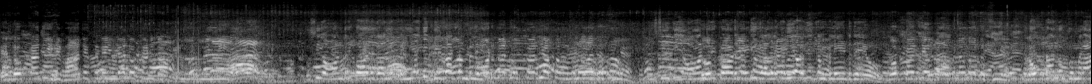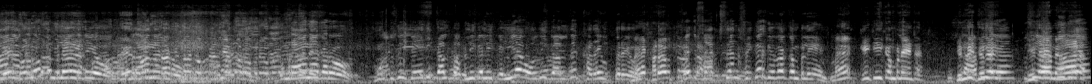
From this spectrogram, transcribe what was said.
ਇਹ ਲੋਕਾਂ ਦੀ ਹਿਫਾਜ਼ਤ ਲਈ ਆ ਲੋਕਾਂ ਨੂੰ ਬਾਕੀ ਲੋੜ ਨਹੀਂ ਤੁਸੀਂ ਔਨ ਰਿਕਾਰਡ ਗੱਲ ਕਹੀ ਹੈ ਕਿ ਅ ਕੰਪਲੇਂਟ ਮੈਂ ਲੋਕਾਂ ਦੀਆਂ ਭਾਵਨਾਵਾਂ ਦੱਸੀਆਂ। ਤੁਸੀਂ ਜੀ ਔਨ ਰਿਕਾਰਡ ਜਿਹੜੀ ਗੱਲ ਕਹੀ ਹੈ ਉਹਦੀ ਕੰਪਲੇਂਟ ਦਿਓ। ਲੋਕਾਂ ਦੀਆਂ ਭਾਵਨਾਵਾਂ ਦੱਸੀਆਂ। ਲੋਕਾਂ ਨੂੰ ਗੁੰਮਰਾਹ ਨਾ ਕਰੋ ਕੰਪਲੇਂਟ ਦਿਓ। ਗੁੰਮਰਾਹ ਨਾ ਕਰੋ। ਗੁੰਮਰਾਹ ਨਾ ਕਰੋ। ਹੁਣ ਤੁਸੀਂ ਜਿਹੜੀ ਗੱਲ ਪਬਲਿਕਲੀ ਕਹੀ ਹੈ ਉਹਦੀ ਗੱਲ ਤੇ ਖੜੇ ਉਤਰੇ ਹੋ। ਮੈਂ ਖੜਾ ਉਤਰਿਆ। With facts and figure give a complaint ਮੈਂ ਕੀ ਕੀ ਕੰਪਲੇਂਟ ਆਪ ਹੀ ਜਿਹਦੇ ਨਾਲ।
